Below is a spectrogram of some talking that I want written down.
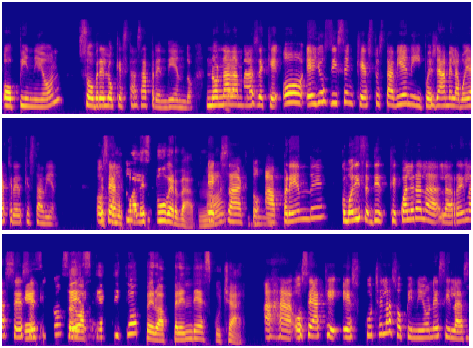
opinión sobre lo que estás aprendiendo, no nada más de que, oh, ellos dicen que esto está bien y pues ya me la voy a creer que está bien. O sea, ¿cuál es tu verdad? ¿no? Exacto, aprende, como dice, que cuál era la, la regla, sé escéptico, pero, escéptico, pero aprende a escuchar. Ajá, o sea que escuche las opiniones y las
